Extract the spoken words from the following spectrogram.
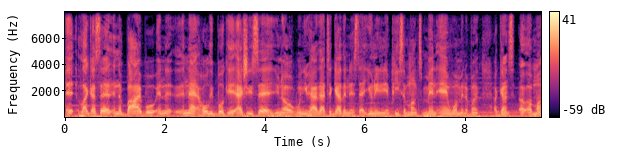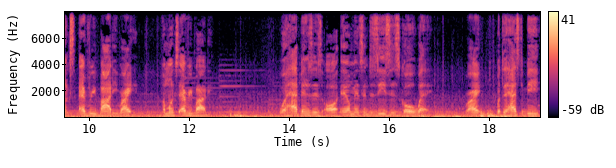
it, like I said in the Bible, in the in that holy book, it actually said, you know, when you have that togetherness, that unity and peace amongst men and women, amongst against uh, amongst everybody, right? Amongst everybody. What happens is all ailments and diseases go away, right? But there has to be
